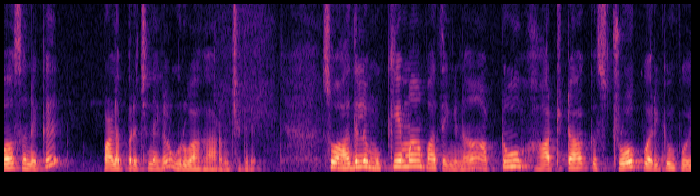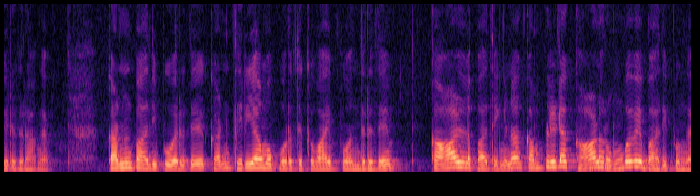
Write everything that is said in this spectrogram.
பர்சனுக்கு பல பிரச்சனைகள் உருவாக ஆரம்பிச்சிடுது. ஸோ அதில் முக்கியமாக பார்த்தீங்கன்னா up to heart attack stroke வரைக்கும் போயிருக்கிறாங்க. கண் பாதிப்பு வருது கண் தெரியாமல் போகிறதுக்கு வாய்ப்பு வந்துடுது காலில் பார்த்தீங்கன்னா கம்ப்ளீட்டாக காலை ரொம்பவே பாதிப்புங்க.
